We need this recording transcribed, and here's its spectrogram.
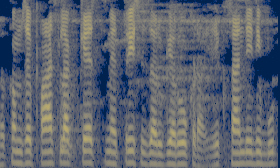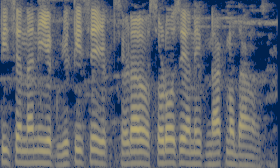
રકમ છે પાંચ લાખ કેશ ને ત્રીસ હજાર રૂપિયા રોકડા. એક ચાંદીની બુટી છે, નાની એક વીંટી છે, એક સડા સડો છે અને એક નાકનો દાણો છે.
